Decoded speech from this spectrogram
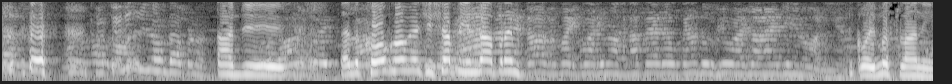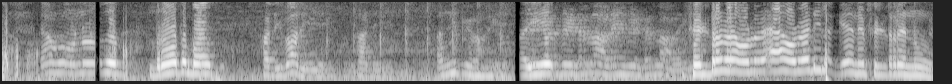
ਖਰਚਾ ਨਹੀਂ ਜਾਂਦਾ ਆਪਣਾ। ਹਾਂਜੀ। ਇਹ ਖੋ ਖੋ ਕੇ ਸ਼ੀਸ਼ਾ ਪੀਣ ਦਾ ਆਪਣੇ ਭਾਈ ਵਾਰੀ ਮੰਗਣਾ ਪਿਆ ਤੇ ਉਹ ਕਹਿੰਦਾ ਦੂਸਰੀ ਵਾਰੀ ਲਾਣਾ ਇਹਦੀ ਨਹੀਂ ਲਵਾਣੀ ਹੈ ਕੋਈ ਮਸਲਾ ਨਹੀਂ। ਇਹ ਹੁਣ ਬਰੋ ਤੋਂ ਬਾਅਦ ਸਾਡੀ ਵਾਰੀ ਹੈ ਸਾਡੀ। ਅਸੀਂ ਪੀਵਾਂਗੇ। ਇਹ ਫਿਲਟਰ ਲਾ ਲੈ ਫਿਲਟਰ ਲਾ ਲੈ। ਫਿਲਟਰ ਇਹ ਆਲਰੇਡੀ ਲੱਗੇ ਨੇ ਫਿਲਟਰ ਇਹਨੂੰ।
